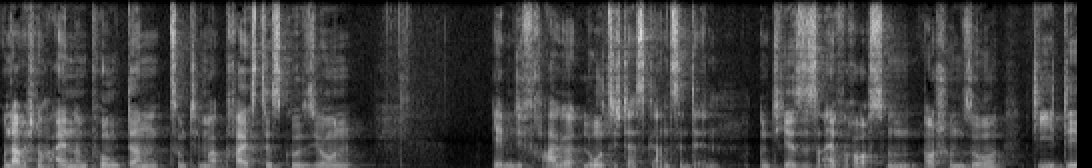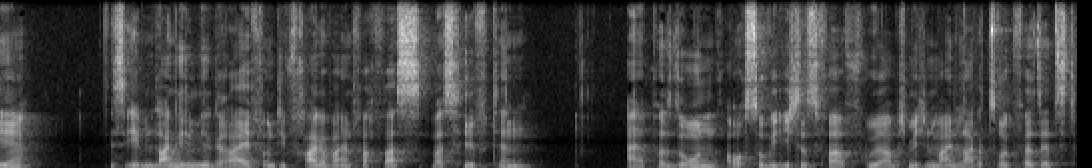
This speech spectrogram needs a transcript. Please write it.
Und da habe ich noch einen Punkt dann zum Thema Preisdiskussion, eben die Frage, lohnt sich das Ganze denn? Und hier ist es einfach auch, so, auch schon so, die Idee ist eben lange in mir gereift und die Frage war einfach, was, was hilft denn einer Person, auch so wie ich es war, früher habe ich mich in meine Lage zurückversetzt,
